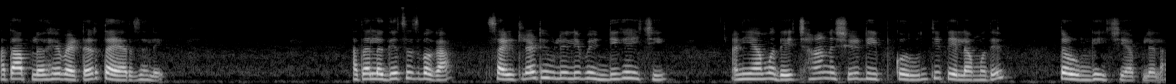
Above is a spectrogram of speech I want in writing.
आता आपलं हे बॅटर तयार झाले आता लगेचच बघा साईडला ठेवलेली भेंडी घ्यायची आणि यामध्ये छान अशी डीप करून ती तेलामध्ये तळून घ्यायची आपल्याला.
